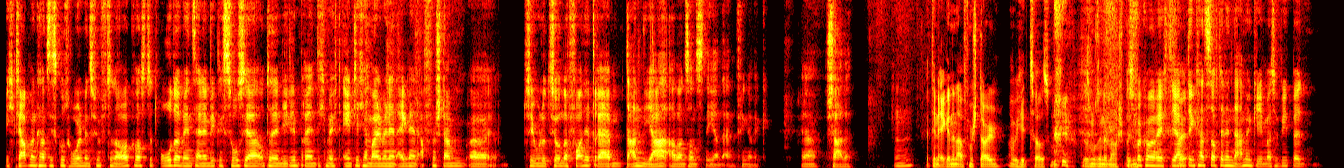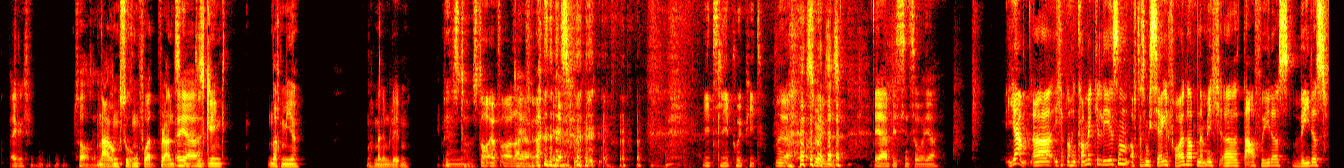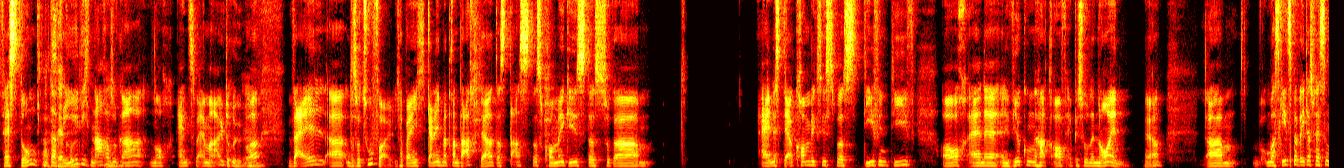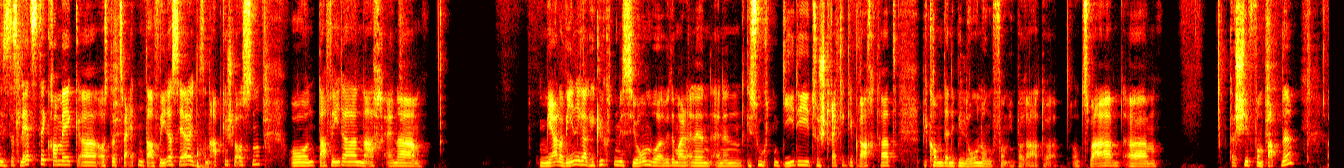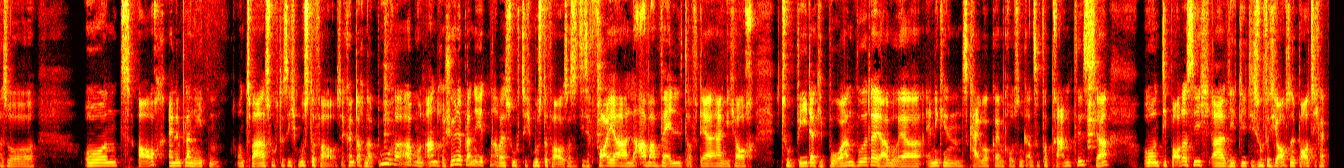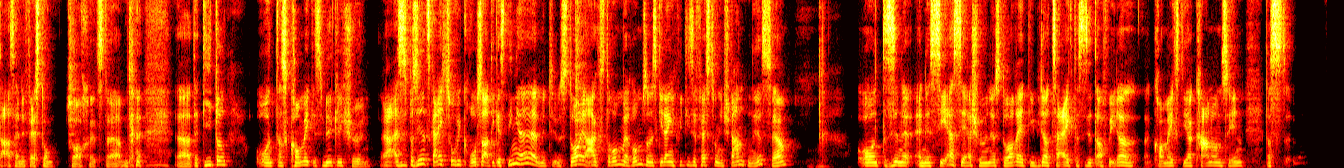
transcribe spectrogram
ich glaube, man kann es sich gut holen, wenn es 15 Euro kostet oder wenn es einem wirklich so sehr unter den Nägeln brennt, ich möchte endlich einmal meinen eigenen Affenstamm äh, zur Evolution nach vorne treiben, dann ja, aber ansonsten eher nein, Finger weg. Ja, schade. Mhm. Den eigenen Affenstall habe ich jetzt zu Hause. Das muss ich nicht nachspielen. Das ist vollkommen recht. Ja, Weil den kannst du auch deinen Namen geben, also wie bei eigentlich zu Hause. Nahrung suchen, fortpflanzen, ja. das klingt nach mir, nach meinem Leben. Story of our life. Ja. ja. Eat, sleep, repeat. Ja, so ist es. ja, ein bisschen so, ja. Ja, äh, ich habe noch einen Comic gelesen, auf das ich mich sehr gefreut habe, nämlich äh, Darth Vaders, Vaders Festung. Und Ach, da rede cool. ich nachher mhm. sogar noch ein, zwei Mal drüber, mhm. weil, äh, und das war Zufall, ich habe eigentlich gar nicht mehr dran gedacht, ja, dass das das Comic ist, das sogar eines der Comics ist, was definitiv auch eine, eine Wirkung hat auf Episode 9. Ja. Ähm, um was geht's bei Vader's Festung? Ist das letzte Comic äh, aus der zweiten Darth Vader Serie, die ist dann abgeschlossen und Darth Vader nach einer mehr oder weniger geglückten Mission, wo er wieder mal einen, einen gesuchten Jedi zur Strecke gebracht hat, bekommt eine Belohnung vom Imperator. Und zwar ähm, das Schiff von Papne, also und auch einen Planeten. Und zwar sucht er sich Mustafa aus. Er könnte auch Nabu haben und andere schöne Planeten, aber er sucht sich Mustafa aus. Also diese Feuer-Lava-Welt, auf der er eigentlich auch zu Veda geboren wurde, ja, wo er Anakin Skywalker im Großen und Ganzen verbrannt ist, ja. Und die baut er sich, äh, die, die, die sucht er sich aus und er baut sich halt da seine Festung. So auch jetzt äh, der Titel. Und das Comic ist wirklich schön. Ja, also es passieren jetzt gar nicht so viel großartiges Dinge mit Story Arcs drum herum, sondern es geht eigentlich, wie diese Festung entstanden ist, ja. Und das ist eine, eine sehr, sehr schöne Story, die wieder zeigt, dass diese Darth Vader Comics, die ja Kanon sehen, das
